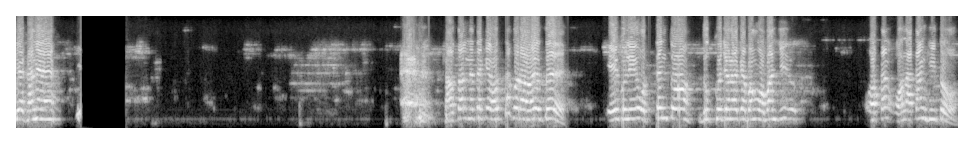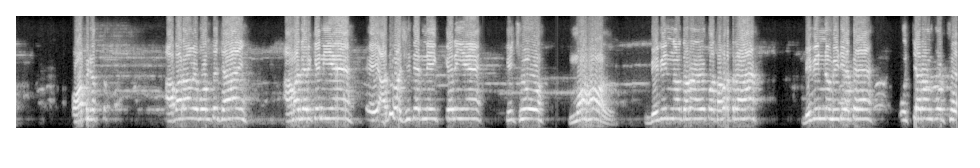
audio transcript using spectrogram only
সেখানে সাঁওতাল নেতাকে হত্যা করা হয়েছে। এগুলি অত্যন্ত দুঃখজনক এবং অবাঞ্ছিত অনাকাঙ্ক্ষিত। অবিরত আবার আমি বলতে চাই, আমাদেরকে নিয়ে, এই আদিবাসীদের নিয়ে কিছু মহল বিভিন্ন ধরনের কথাবার্তা বিভিন্ন মিডিয়াতে উচ্চারণ করছে,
